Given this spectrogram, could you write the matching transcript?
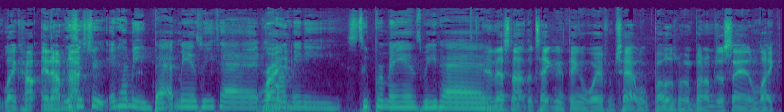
Like how? And I'm This not. is true. And how many Batmans we've had? Right. How many Supermans we've had? And that's not to take anything away from Chadwick Boseman, but I'm just saying like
